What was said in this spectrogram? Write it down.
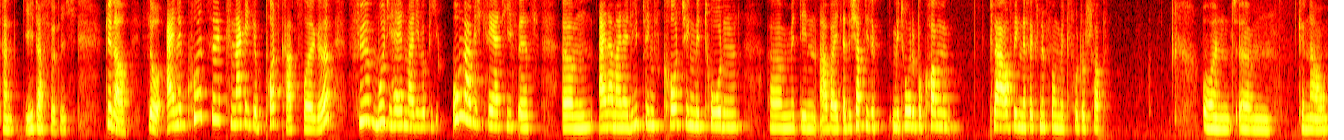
dann geht das für dich. Genau. So, eine kurze, knackige Podcast-Folge für Multihelden, weil die wirklich unglaublich kreativ ist. Ähm, einer meiner Lieblings-Coaching-Methoden, äh, mit denen arbeite. Also ich habe diese Methode bekommen, klar auch wegen der Verknüpfung mit Photoshop. Und ähm, genau.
